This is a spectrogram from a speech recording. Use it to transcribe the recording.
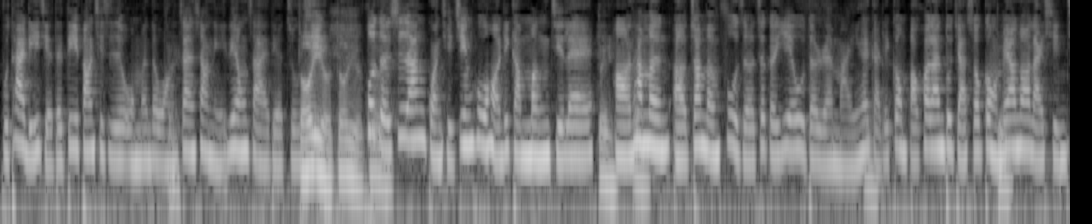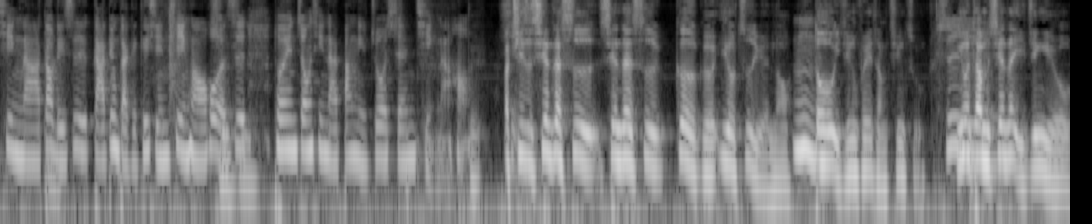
不太理解的地方，其实我们的网站上你利用在的都有都有，或者是让管起进户哈，你敢蒙吉嘞？对啊，他们呃专门负责这个业务的人嘛，应该改立供，包括让度假收工，我们要拿来申请呐，到底是家长改给去申请哈，或者是托运中心来帮你做申请呐哈。啊，其实现在是现在是各个幼稚园哦，嗯。都已经非常清楚，是。因为他们现在已经有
